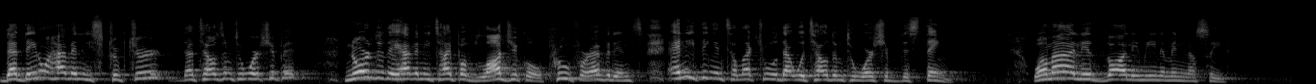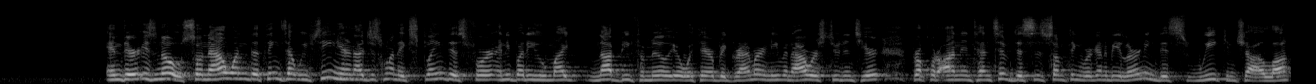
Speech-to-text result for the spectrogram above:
that they don't have any scripture that tells them to worship it, nor do they have any type of logical proof or evidence, anything intellectual that would tell them to worship this thing. وَمَا لِلظَّالِمِينَ مِن نَصِيرٍ and there is no. So now one of the things that we've seen here, and I just want to explain this for anybody who might not be familiar with Arabic grammar, and even our students here for Quran Intensive, this is something we're going to be learning this week, inshallah,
